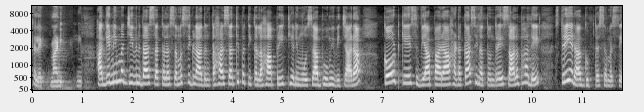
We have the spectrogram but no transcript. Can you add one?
ಸೆಲೆಕ್ಟ್ ಮಾಡಿ. ಹಾಗೆ ನಿಮ್ಮ ಜೀವನದ ಸಕಲ ಸಮಸ್ಯೆಗಳಾದಂತಹ ಸತಿಪತಿ ಕಲಹ ಪ್ರೀತಿಯಲ್ಲಿ ಮೋಸ ಭೂಮಿ ವಿಚಾರ ಕೋರ್ಟ್ ಕೇಸ್ ವ್ಯಾಪಾರ ಹಣಕಾಸಿನ ತೊಂದರೆ ಸಾಲಬಾಧೆ ಸ್ತ್ರೀಯರ ಗುಪ್ತ ಸಮಸ್ಯೆ.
